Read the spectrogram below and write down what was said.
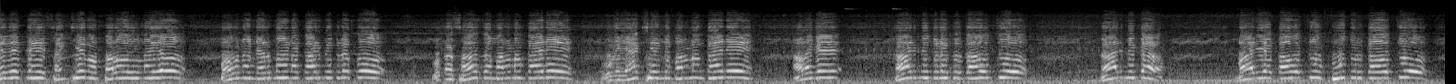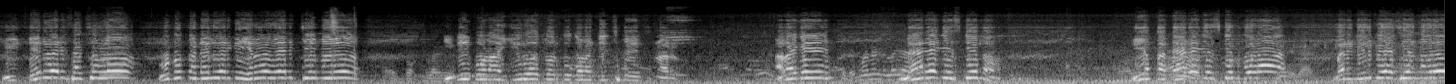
ఏదైతే సంక్షేమ ఫలాలు ఉన్నాయో భవన నిర్మాణ కార్మికులకు ఒక సహజ మరణం కానీ ఒక యాక్సిడెంట్ మరణం కానీ అలాగే కార్మికులకు కావచ్చు కార్మిక భార్య కావచ్చు కూతురు కావచ్చు ఈ డెలివరీ సెక్షన్లో ఒక్కొక్క డెలివరీకి ఇరవై వేలు ఇచ్చి ఉన్నారు ఇవి కూడా ఈ రోజు వరకు కూడా నిలిచిపోయిస్తున్నారు అలాగే మ్యారేజ్ స్కీమ్ ఈ యొక్క మ్యారేజ్ స్కీమ్ కూడా మరి నిలిపివేసి ఉన్నారు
